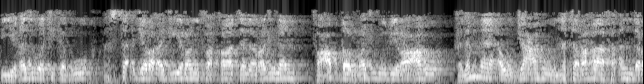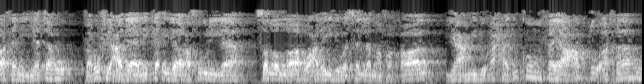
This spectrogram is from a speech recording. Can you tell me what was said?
في غزوة تبوك فاستأجر أجيرا فقاتل رجلا فعض الرجل ذراعه فلما أوجعه نترها فأنذر ثنيته فرفع ذلك إلى رسول الله صلى الله عليه وسلم فقال يعمد أحدكم فيعض أخاه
